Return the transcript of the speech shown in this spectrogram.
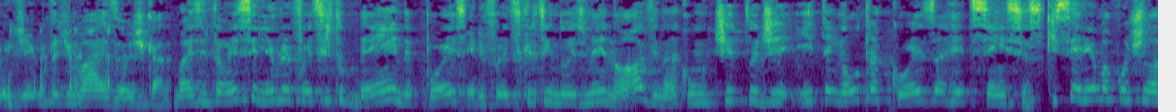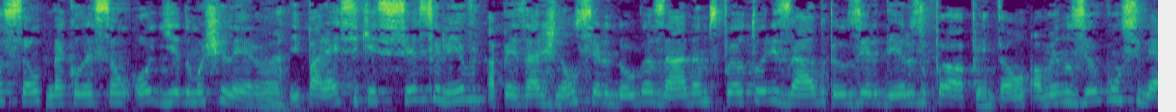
o Diego tá demais hoje, cara. Mas então esse livro foi escrito bem depois, ele foi escrito em 2009, né? Com o título de E Tem Outra Coisa, Reticências, que seria uma continuação da coleção O Guia do Mochileiro, né? E parece que esse sexto livro, apesar de não ser Douglas Adams, foi autorizado pelos herdeiros do próprio. Então, ao menos eu considero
